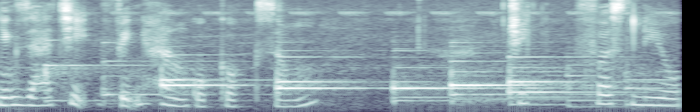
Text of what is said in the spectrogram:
những giá trị vĩnh hằng của cuộc sống. Trích first new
